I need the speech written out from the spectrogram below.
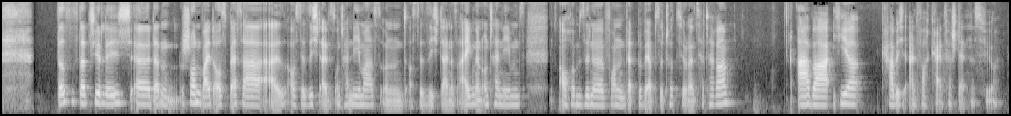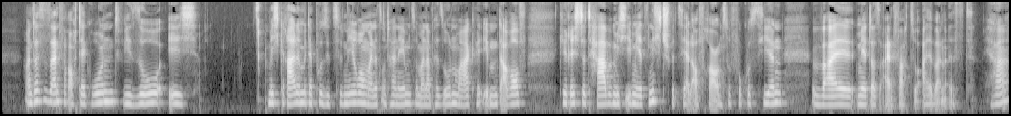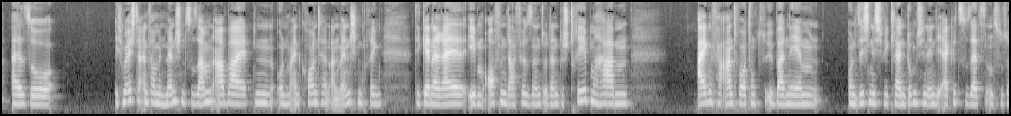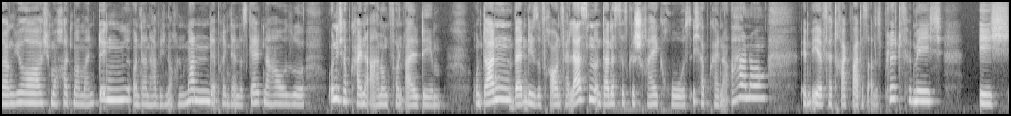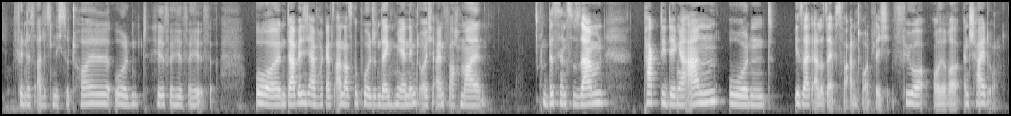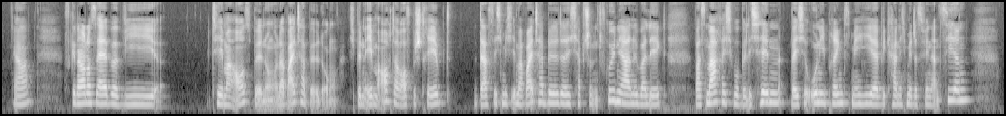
Das ist natürlich äh, dann schon weitaus besser als aus der Sicht eines Unternehmers und aus der Sicht deines eigenen Unternehmens, auch im Sinne von Wettbewerbssituationen etc. Aber hier habe ich einfach kein Verständnis für. Und das ist einfach auch der Grund, wieso ich mich gerade mit der Positionierung meines Unternehmens und meiner Personenmarke eben darauf gerichtet habe, mich eben jetzt nicht speziell auf Frauen zu fokussieren, weil mir das einfach zu albern ist. Ja, also ich möchte einfach mit Menschen zusammenarbeiten und meinen Content an Menschen bringen, die generell eben offen dafür sind und ein Bestreben haben, Eigenverantwortung zu übernehmen und sich nicht wie klein Dummchen in die Ecke zu setzen und zu sagen, ja, ich mache halt mal mein Ding und dann habe ich noch einen Mann, der bringt dann das Geld nach Hause und ich habe keine Ahnung von all dem. Und dann werden diese Frauen verlassen und dann ist das Geschrei groß. Ich habe keine Ahnung. Im Ehevertrag war das alles blöd für mich. Ich finde das alles nicht so toll und Hilfe, Hilfe, Hilfe. Und da bin ich einfach ganz anders gepolt und denke mir, nehmt euch einfach mal ein bisschen zusammen, packt die Dinge an und ihr seid alle selbstverantwortlich für eure Entscheidung. Ja, ist genau dasselbe wie Thema Ausbildung oder Weiterbildung. Ich bin eben auch darauf bestrebt, dass ich mich immer weiterbilde. Ich habe schon in frühen Jahren überlegt, was mache ich, wo will ich hin, welche Uni bringt es mir hier, wie kann ich mir das finanzieren.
